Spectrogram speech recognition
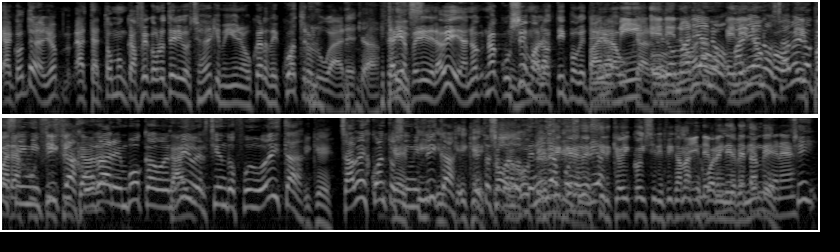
Al contrario, yo hasta tomo un café con usted y digo, ¿sabes que me vienen a buscar de cuatro lugares? Claro, Estaría feliz. feliz de la vida, no, no acusemos para, a los tipos que te vienen a buscar. Pero Mariano, Mariano ¿sabés lo que significa jugar en Boca o en River siendo futbolista? ¿Y qué? ¿Sabés cuánto ¿Y qué? significa? ¿Y, y, Entonces, cuando tenés la posibilidad... decir que hoy, hoy, significa más que jugar independiente? También, ¿eh? Sí,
